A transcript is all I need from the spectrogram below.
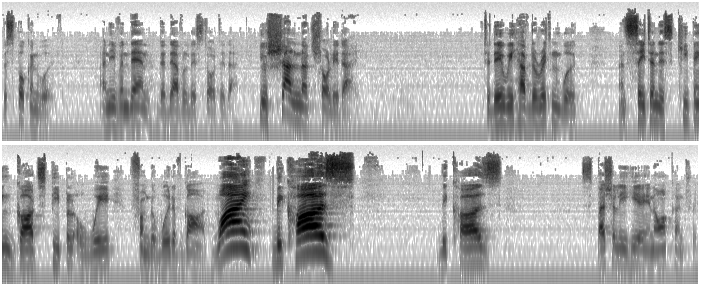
the spoken word. And even then, the devil distorted that. You shall not surely die. Today we have the written word, and Satan is keeping God's people away from the word of God. Why? Because, because, especially here in our country,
